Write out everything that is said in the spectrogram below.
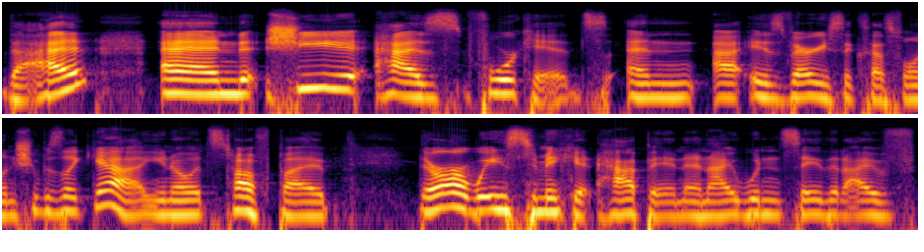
that. And she has four kids and uh, is very successful. And she was like yeah you know it's tough but there are ways to make it happen. And i wouldn't say that i've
